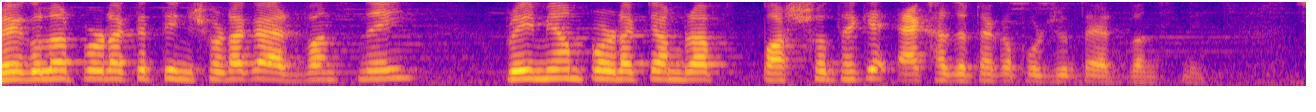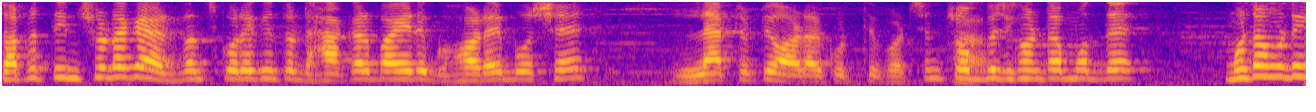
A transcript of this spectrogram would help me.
রেগুলার প্রোডাক্টে তিনশো টাকা অ্যাডভান্স নেই প্রিমিয়াম প্রোডাক্টে আমরা পাঁচশো থেকে এক হাজার টাকা পর্যন্ত অ্যাডভান্স নিই সো আপনি তিনশো টাকা অ্যাডভান্স করে কিন্তু ঢাকার বাইরে ঘরে বসে ল্যাপটপটি অর্ডার করতে পারছেন চব্বিশ আচ্ছা। ঘণ্টার মধ্যে মোটামুটি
